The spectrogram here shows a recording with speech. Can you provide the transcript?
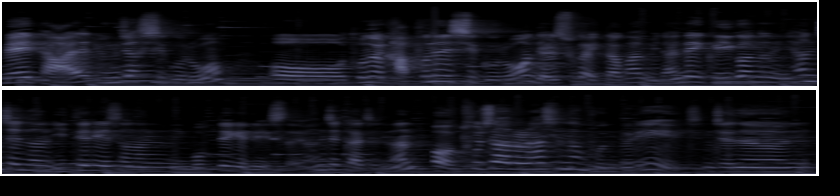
매달 융자식으로 어, 돈을 갚는 식으로 낼 수가 있다고 합니다. 근데 그 이거는 현재는 이태리에서는 못 되게 돼 있어요. 현재까지는 어, 투자를 하시는 분들이 이제는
